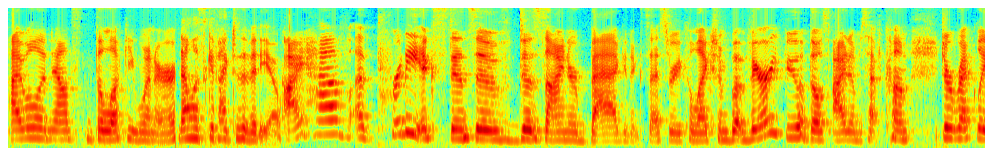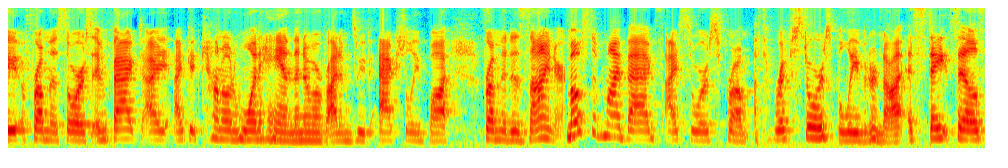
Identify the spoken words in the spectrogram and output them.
I will announce the lucky winner. Now let's get back to the video. I have a pretty extensive designer bag and accessory collection, but very few of those items have come directly from the source. In fact, I, I could count on one hand the number of items we've actually bought from the designer. Most of my bags I source from thrift stores, believe it or not, estate sales,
